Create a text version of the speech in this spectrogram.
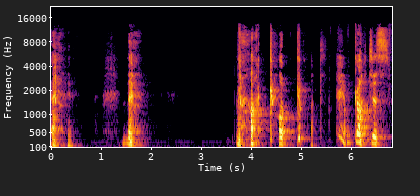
Oh Gottes.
